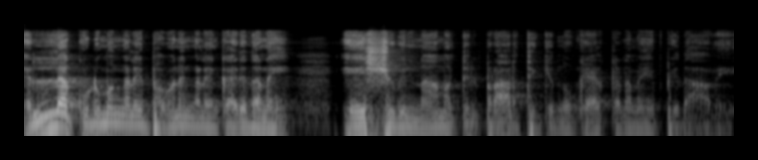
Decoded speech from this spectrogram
എല്ലാ കുടുംബങ്ങളെയും ഭവനങ്ങളെയും കരുതണേ. യേശുവിൻ നാമത്തിൽ പ്രാർത്ഥിക്കുന്നു കേൾക്കണമേ പിതാവേ.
